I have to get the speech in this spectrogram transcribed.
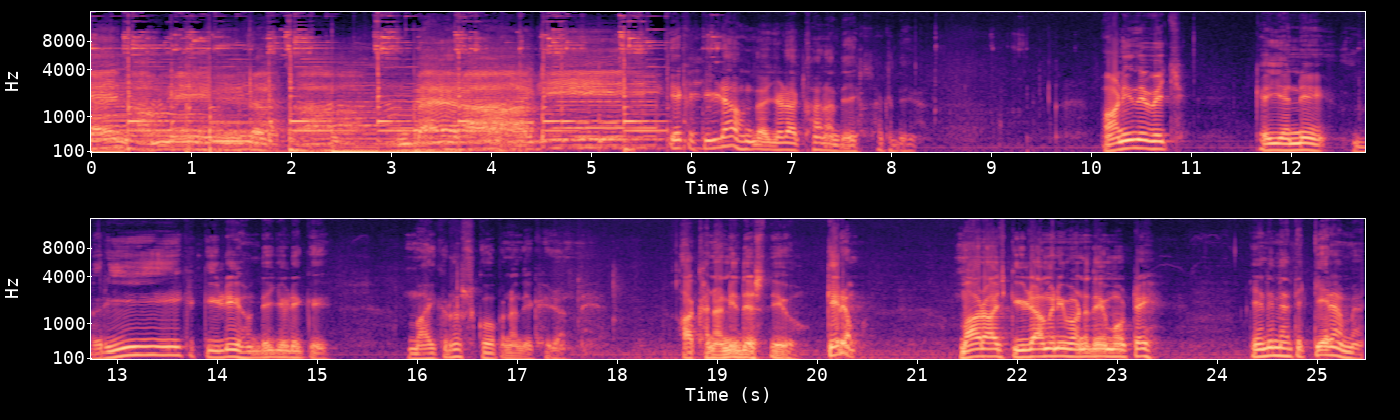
ਕੈ ਨਾਮੇ ਰਤਾ ਬੈਰਾਗੀ। ਇੱਕ ਕੀੜਾ ਹੁੰਦਾ ਜਿਹੜਾ ਅੱਖਾਂ ਨਾਲ ਦੇਖ ਸਕਦੇ ਆ। ਪਾਣੀ ਦੇ ਵਿੱਚ ਕਈ ਇੰਨੇ ਬਰੀਕ ਕੀੜੇ ਹੁੰਦੇ ਜਿਹੜੇ ਕਿ ਮਾਈਕਰੋਸਕੋਪ ਨਾਲ ਦੇਖੇ ਜਾਂਦੇ ਅੱਖ ਨਾਲ ਨਹੀਂ ਦਿਸਦੇ ਉਹ। ਕਿਰਮ। ਮਹਾਰਾਜ ਕੀੜਾ ਮਨੀ ਵੰਡਦੇ ਮੋਟੇ। ਕਹਿੰਦੇ ਮੈਂ ਤੇ ਕਿਹੜਾ ਮੈਂ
